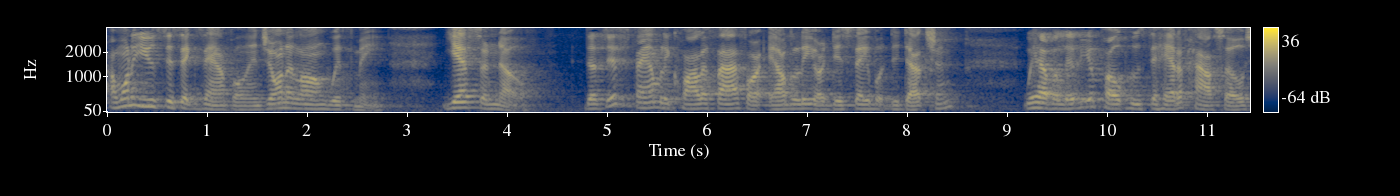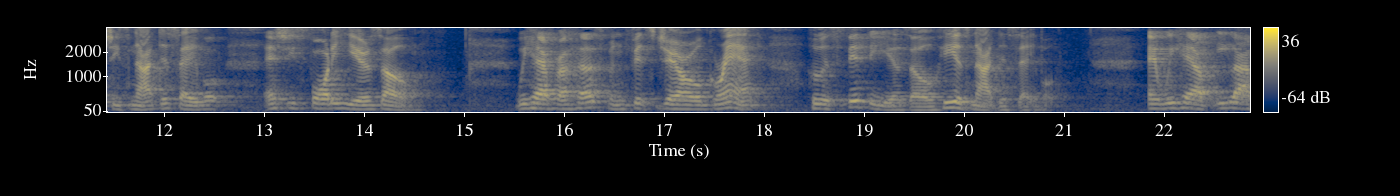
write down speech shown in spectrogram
I want to use this example and join along with me. Yes or no? Does this family qualify for elderly or disabled deduction? We have Olivia Pope, who's the head of household. She's not disabled, and she's 40 years old. We have her husband, Fitzgerald Grant, who is 50 years old. He is not disabled. And we have Eli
